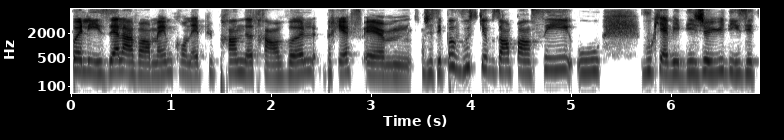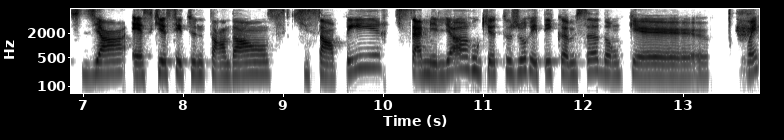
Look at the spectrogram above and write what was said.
pas les ailes avant même qu'on ait pu prendre notre envol. Bref, euh, je ne sais pas vous ce que vous en pensez ou vous qui avez déjà eu des étudiants, est-ce que c'est une tendance qui s'empire, qui s'améliore ou qui a toujours été comme ça? Donc, euh, oui.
